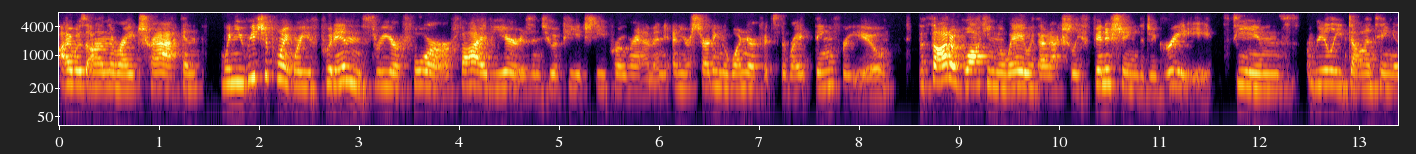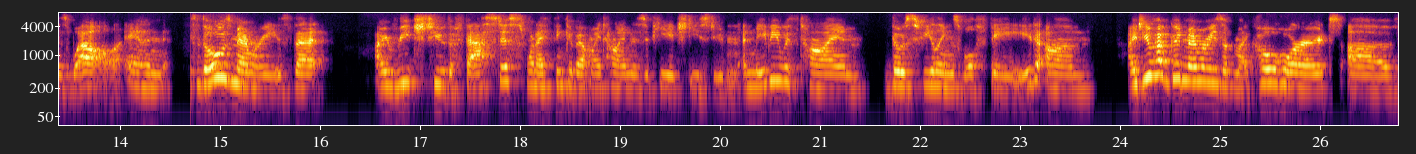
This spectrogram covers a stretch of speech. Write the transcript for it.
I was on the right track. And when you reach a point where you've put in three or four or five years into a PhD program and, and you're starting to wonder if it's the right thing for you, the thought of walking away without actually finishing the degree seems really daunting as well. And it's those memories that I reach to the fastest when I think about my time as a PhD student. And maybe with time, those feelings will fade. Um, I do have good memories of my cohort, of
